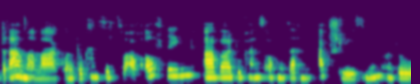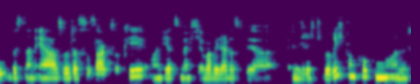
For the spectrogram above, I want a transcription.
Drama mag und du kannst dich zwar auch aufregen, aber du kannst auch mit Sachen abschließen und du bist dann eher so, dass du sagst, okay, und jetzt möchte ich aber wieder, dass wir in die richtige Richtung gucken und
